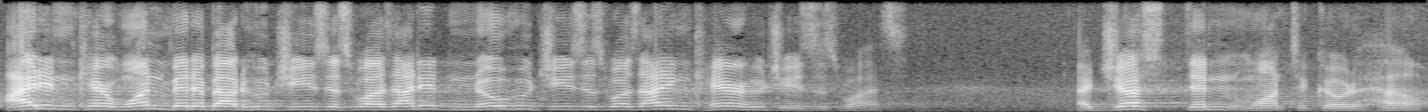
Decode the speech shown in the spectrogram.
I didn't care one bit about who Jesus was. I didn't know who Jesus was. I didn't care who Jesus was. I just didn't want to go to hell.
